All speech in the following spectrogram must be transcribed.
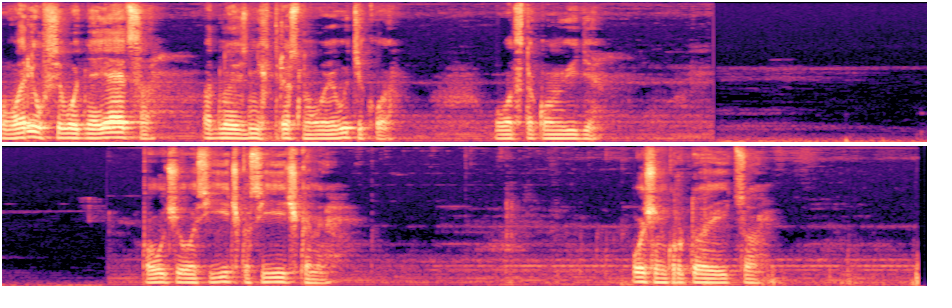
Варил сегодня яйца. Одно из них треснуло и вытекло. Вот в таком виде. Получилось яичко с яичками. Очень крутое яйцо.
